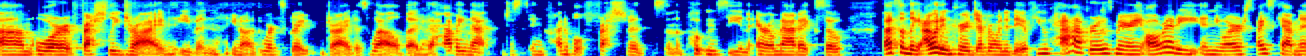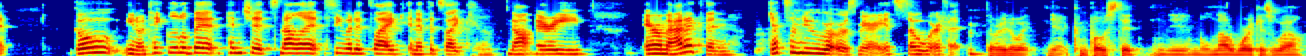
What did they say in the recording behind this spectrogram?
um, or freshly dried even you know it works great dried as well but yeah. having that just incredible freshness and the potency and the aromatics so that's something i would encourage everyone to do if you have rosemary already in your spice cabinet go you know take a little bit pinch it smell it see what it's like and if it's like yeah. not very aromatic then get some new rosemary. It's so worth it. Throw it away. Yeah compost it it will not work as well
